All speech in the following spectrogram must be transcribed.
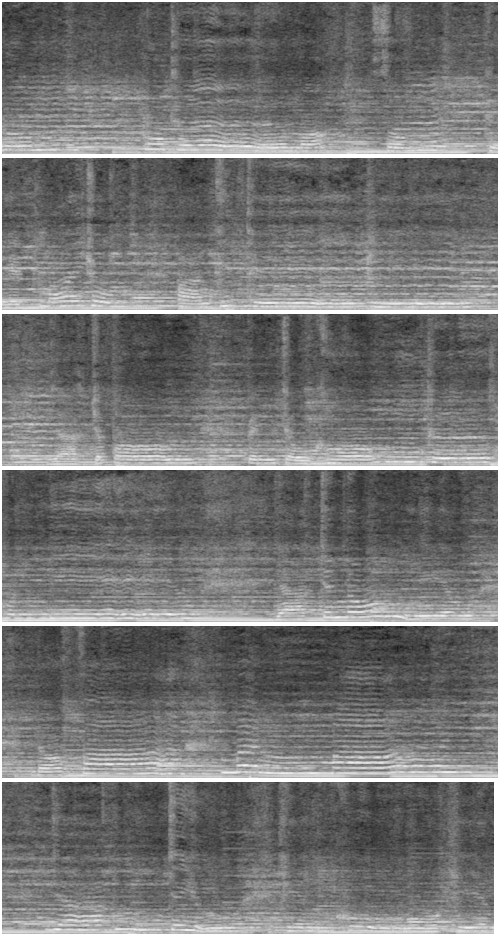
รมณ์ เพราะเธอเหมาะสมเทพไม้ชมป่านทิพเทพี อยากจะปองเป็นเจ้าของเธอคนเดียว อยากจะโน้มเหนียว ดอกฟ้ามัน เคียงคู่เคียง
